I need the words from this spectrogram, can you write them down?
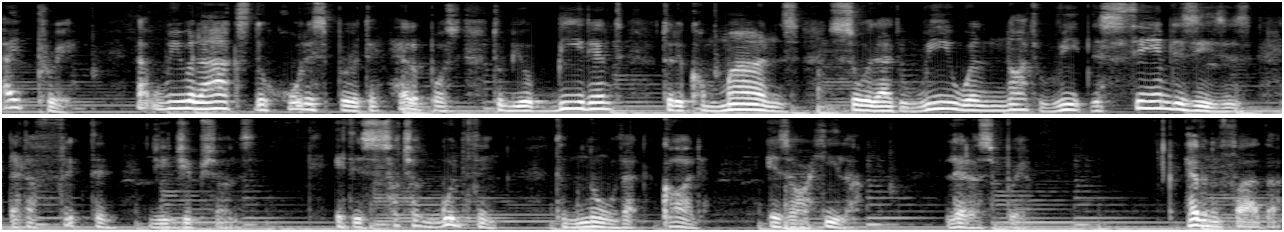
I pray that we will ask the Holy Spirit to help us to be obedient to the commands so that we will not reap the same diseases that afflicted the Egyptians. It is such a good thing to know that God is our healer. Let us pray. Heavenly Father,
